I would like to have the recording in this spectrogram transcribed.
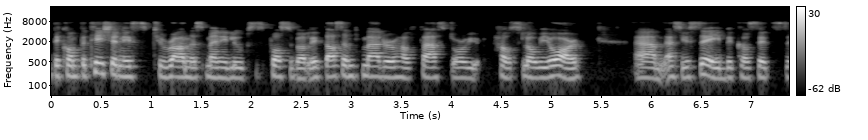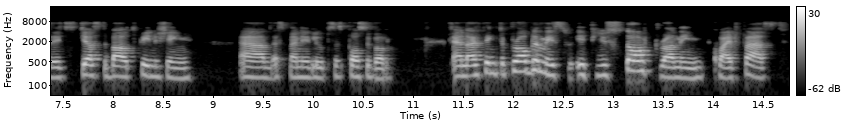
The competition is to run as many loops as possible. It doesn't matter how fast or how slow you are, um, as you say, because it's it's just about finishing um, as many loops as possible. And I think the problem is if you start running quite fast,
